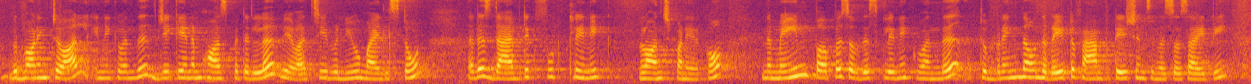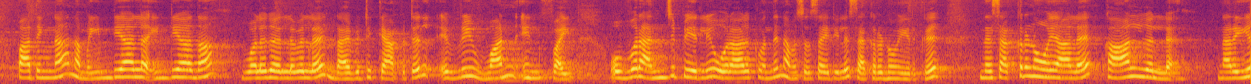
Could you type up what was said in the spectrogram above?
good morning to all இன்றைக்கி வந்து ஜிகேஎன்எம் ஹாஸ்பிட்டலில் we have achieve new milestone that is diabetic foot clinic launch பண்ணியிருக்கோம். இந்த main purpose of this clinic வந்து to bring down the rate of amputations இந்த சொசைட்டி பார்த்திங்கன்னா நம்ம இந்தியாவில் இந்தியா தான் உலக லெவலில் diabetic capital every one in five ஒவ்வொரு அஞ்சு பேர்லேயும் ஒரு ஆளுக்கு வந்து நம்ம சொசைட்டியில் சக்கரை நோய் இருக்குது இந்த சக்கரை நோயால் கால்களில் நிறைய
